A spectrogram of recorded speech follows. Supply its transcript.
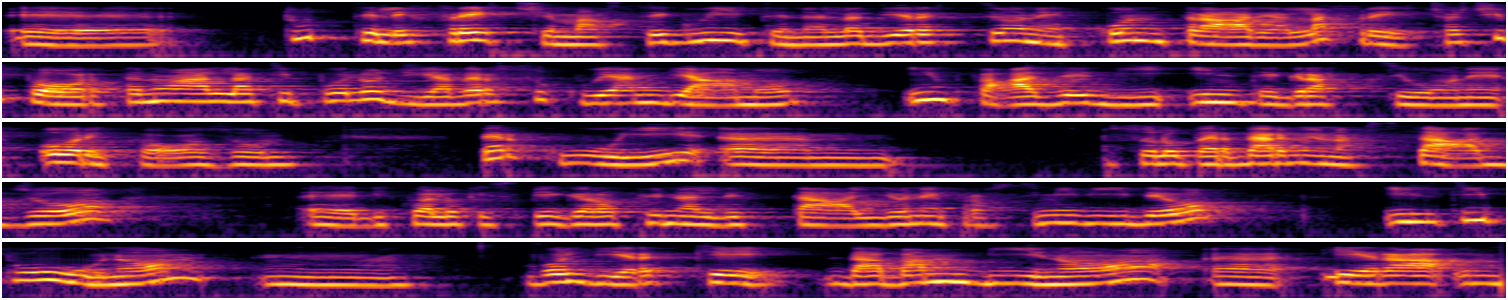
eh, tutte le frecce ma seguite nella direzione contraria alla freccia ci portano alla tipologia verso cui andiamo in fase di integrazione o riposo. Per cui, ehm, solo per darmi un assaggio, eh, di quello che spiegherò più nel dettaglio nei prossimi video, il tipo 1 mh, mm, vuol dire che da bambino eh, era un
